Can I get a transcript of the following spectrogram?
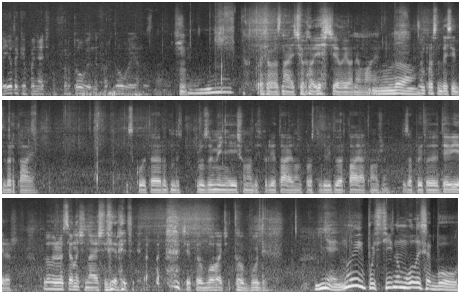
Є таке поняття там, фартовий, не фартовий, я не знаю. Чи... Хто його знає, чи воно є, чи його немає. Да. Він просто десь відвертає. Тобто, коли те розуміння є, що воно десь прилітає, він просто відвертає, а там вже запитує, ти віриш. Ти вже все починаєш вірити. Чи то в Бога, чи то буде. Ні, ну і постійно молися Богу.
